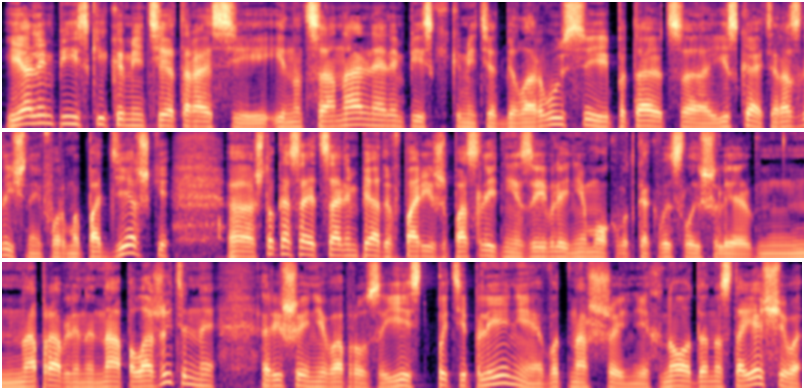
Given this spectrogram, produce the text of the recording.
и Олимпийский комитет России, и Национальный олимпийский комитет Беларуси пытаются искать различные формы поддержки. Э, что касается Олимпиады в Париже, последние заявления МОК, вот как вы слышали, направлены на положительное решение вопроса. Есть потепление в отношениях, но до настоящего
